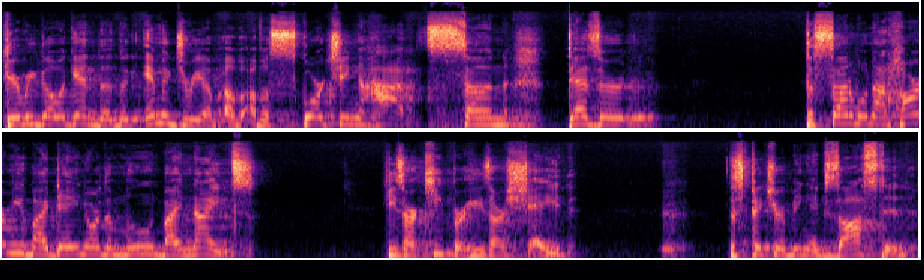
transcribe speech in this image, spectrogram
Here we go again, the, the imagery of, of, of a scorching hot sun, desert. The sun will not harm you by day, nor the moon by night. He's our keeper, He's our shade. This picture of being exhausted,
